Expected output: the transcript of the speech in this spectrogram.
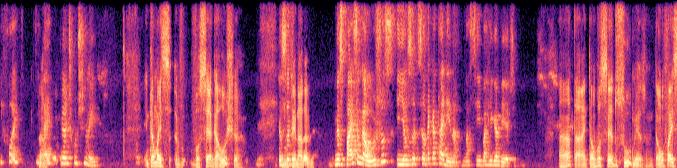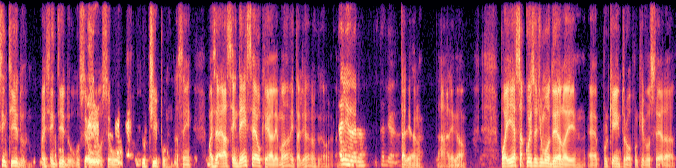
E foi. E daí ah. diante continuei. Então, mas você é gaúcha? Eu não tem de... nada a ver. Meus pais são gaúchos e eu sou de Santa Catarina. Nasci Barriga Verde. Ah, tá. Então você é do sul mesmo. Então faz sentido. Faz sentido o seu, o seu, o tipo, assim. Mas a ascendência é o quê? Alemã, italiana? Italiana. Italiana. Italiana. Ah, legal. Pô, e essa coisa de modelo aí? É, por que entrou? Porque você era.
